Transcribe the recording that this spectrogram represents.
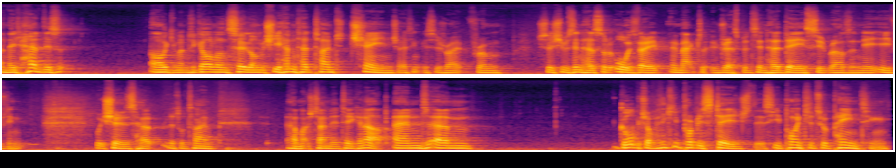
and they'd had this argument to go on so long she hadn't had time to change. I think this is right from. So she was in her sort of always very immaculately dressed, but it's in her day suit rather than the evening, which shows how little time, how much time they'd taken up. And um, Gorbachev, I think he probably staged this. He pointed to a painting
